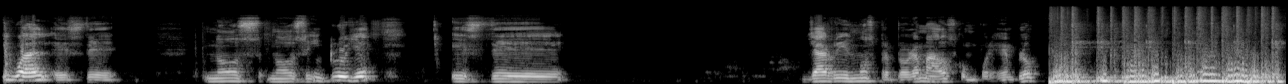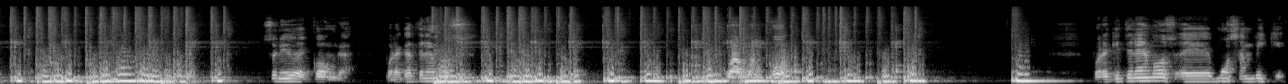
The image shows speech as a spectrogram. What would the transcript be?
Igual, este, nos, nos incluye este, ya ritmos preprogramados, como por ejemplo sonido de conga. Por acá tenemos guaguancó. Por aquí tenemos eh, Mozambique.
